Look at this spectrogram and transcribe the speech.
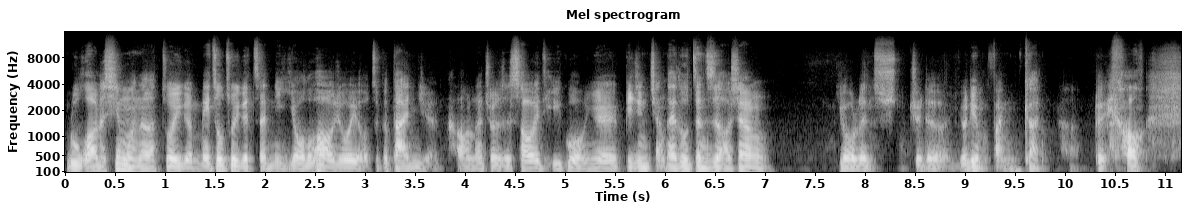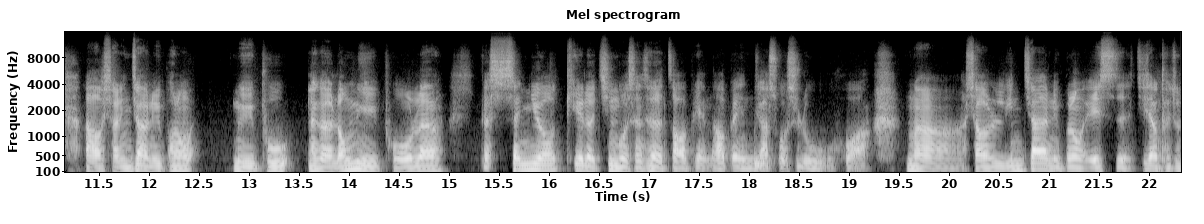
鲁华的新闻呢做一个每周做一个整理，有的话我就会有这个单元。好，那就是稍微提过，因为毕竟讲太多政治，好像有人觉得有点反感啊。对，好，然后小林家的女仆龙女仆那个龙女仆呢的声优贴了靖国神社的照片，然后被人家说是辱华。那小林家的女仆龙 S 即将推出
